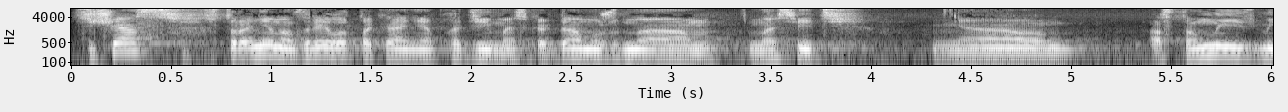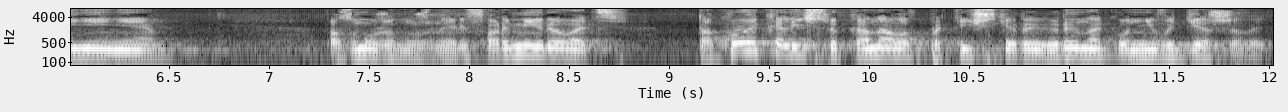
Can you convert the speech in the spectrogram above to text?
Сейчас в стране назрела такая необходимость, когда нужно вносить э, основные изменения, возможно, нужно реформировать. Такое количество каналов практически рынок он не выдерживает.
